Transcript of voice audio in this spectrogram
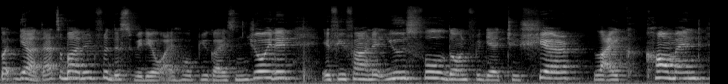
But yeah, that's about it for this video. I hope you guys enjoyed it. If you found it useful, don't forget to share, like, comment,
